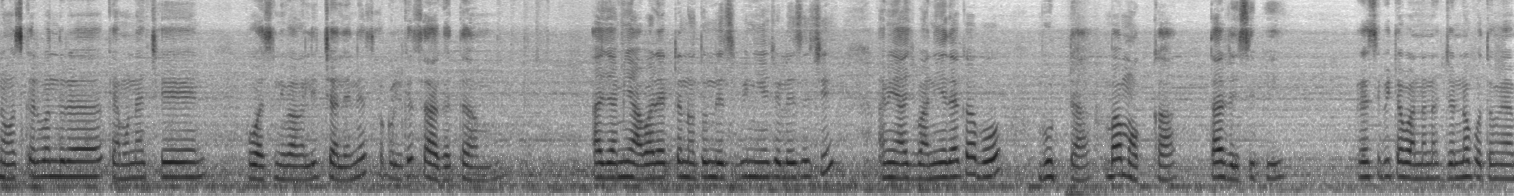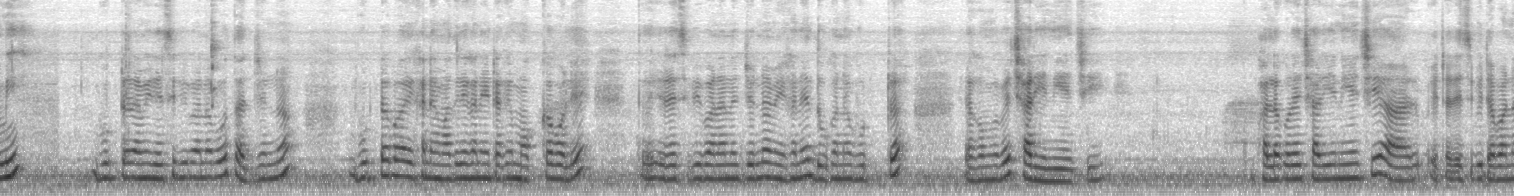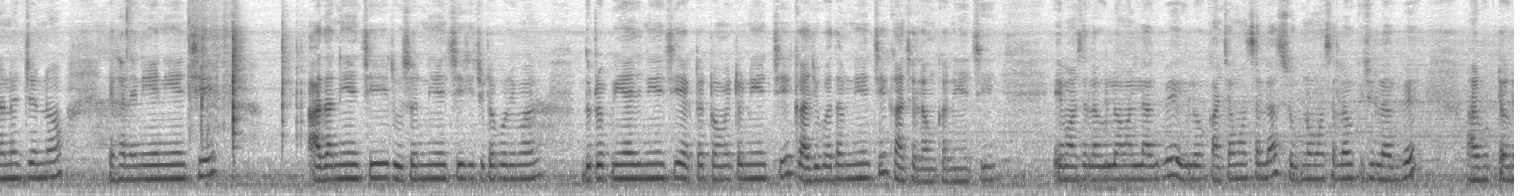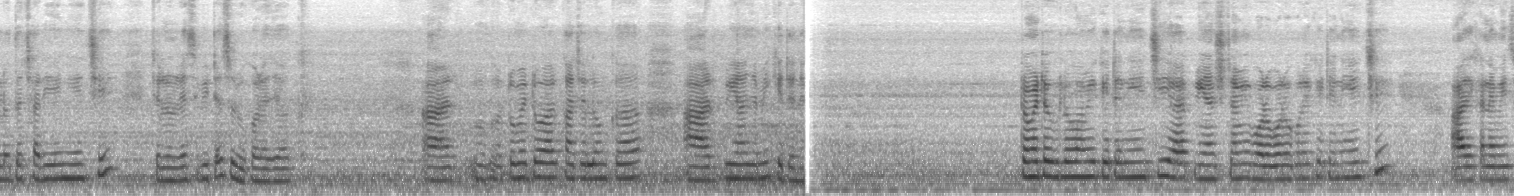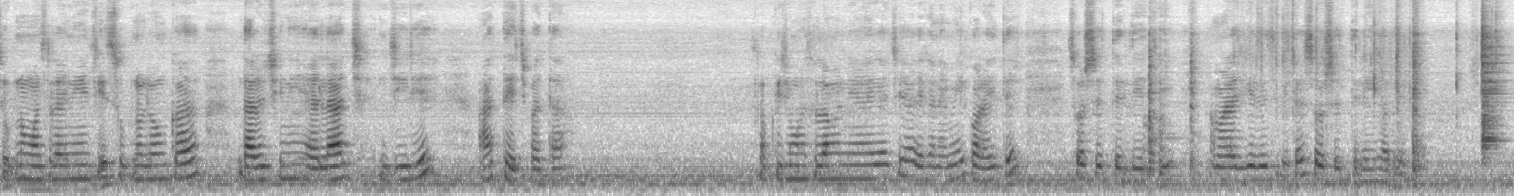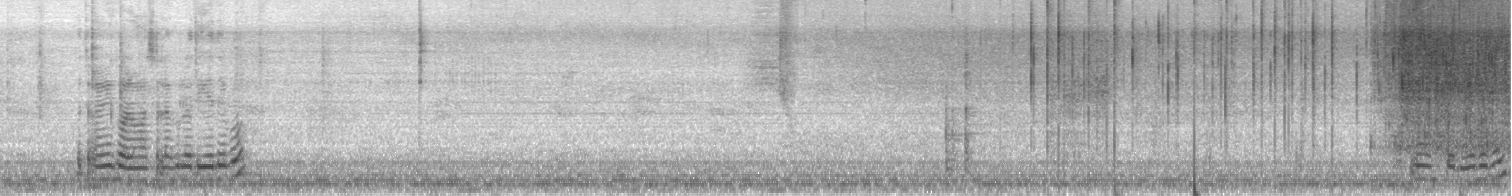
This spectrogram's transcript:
নমস্কার বন্ধুরা, কেমন আছেন? ওয়াসিনী বাঙালির চ্যানেলে সকলকে স্বাগতম। আজ আমি আবার একটা নতুন রেসিপি নিয়ে চলে এসেছি। আমি আজ বানিয়ে দেখাবো ভুট্টা বা মক্কা তার রেসিপি রেসিপিটা বানানোর জন্য প্রথমে আমি ভুট্টার আমি রেসিপি বানাবো, তার জন্য ভুট্টা বা এখানে আমাদের এখানে এটাকে মক্কা বলে। তো রেসিপি বানানোর জন্য আমি এখানে দুখানা ভুট্টা এরকমভাবে ছাড়িয়ে নিয়েছি। ভালো করে ছাড়িয়ে নিয়েছি আর এটা রেসিপিটা বানানোর জন্য এখানে নিয়ে নিয়েছি আদা নিয়েছি, রসুন নিয়েছি কিছুটা পরিমাণ, দুটো পেঁয়াজ নিয়েছি, একটা টমেটো নিয়েছি, কাজু বাদাম নিয়েছি, কাঁচা লঙ্কা নিয়েছি। এই মশলাগুলো আমার লাগবে, এগুলো কাঁচা মশলা, শুকনো মশলাও কিছু লাগবে। আর ভুট্টাগুলো তো ছাড়িয়ে নিয়েছি। চলুন রেসিপিটা শুরু করা যাক। আর টমেটো আর কাঁচা লঙ্কা আর পেঁয়াজ আমি কেটে নেব। টমেটোগুলো আমি কেটে নিয়েছি আর পেঁয়াজটা আমি বড় বড় করে কেটে নিয়েছি। আর এখানে আমি শুকনো মশলা নিয়েছি, শুকনো লঙ্কা, দারুচিনি, এলাচ, জিরে আর তেজপাতা। সব কিছু মশলা আমার নেওয়া হয়ে গেছে আর এখানে আমি কড়াইতে সর্ষের তেল দিয়েছি। আমার আজকের রেসিপিটা সর্ষের তেলেই হবে। প্রথমে আমি গরম মশলাগুলো দিয়ে দেবো পেঁয়াজটা দিয়ে দেবো।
